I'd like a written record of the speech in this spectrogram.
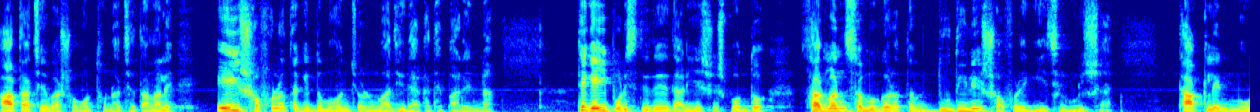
হাত আছে বা সমর্থন আছে তা নাহলে এই সফলতা কিন্তু মোহনচরণ মাঝি দেখাতে পারেন না। ঠিক এই পরিস্থিতিতে দাঁড়িয়ে শেষ পর্যন্ত সালমান সমুগরত্নম দুদিনের সফরে গিয়েছেন উড়িষ্যায়। থাকলেন মৌ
